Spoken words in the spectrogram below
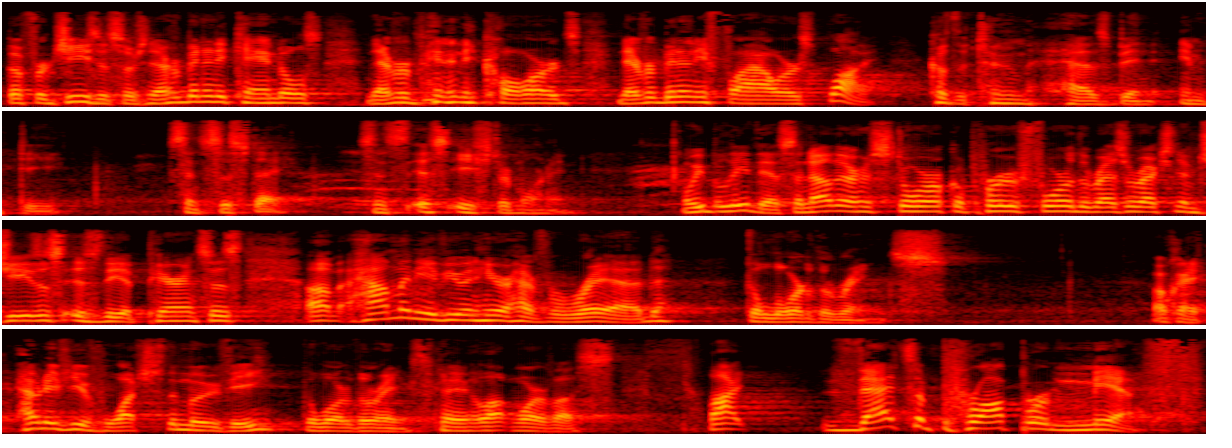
But for Jesus, there's never been any candles, never been any cards, never been any flowers. Why? Because the tomb has been empty since this day, since this Easter morning. We believe this. Another historical proof for the resurrection of Jesus is the appearances. Um, how many of you in here have read the Lord of the Rings. Okay, how many of you have watched the movie, The Lord of the Rings? Okay, a lot more of us. Like, that's a proper myth.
